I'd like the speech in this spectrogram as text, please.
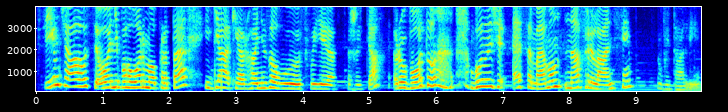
Всім чао! Сьогодні поговоримо про те, як я організовую своє життя, роботу, будучи СММом на фрілансі в Італії.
